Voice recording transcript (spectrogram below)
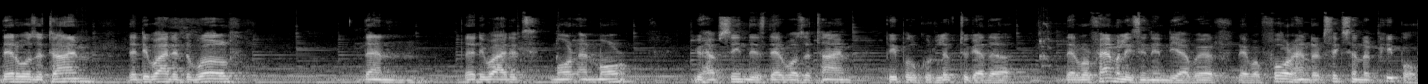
There was a time they divided the world, then they divided more and more. You have seen this, there was a time people could live together. There were families in India where there were 400, 600 people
